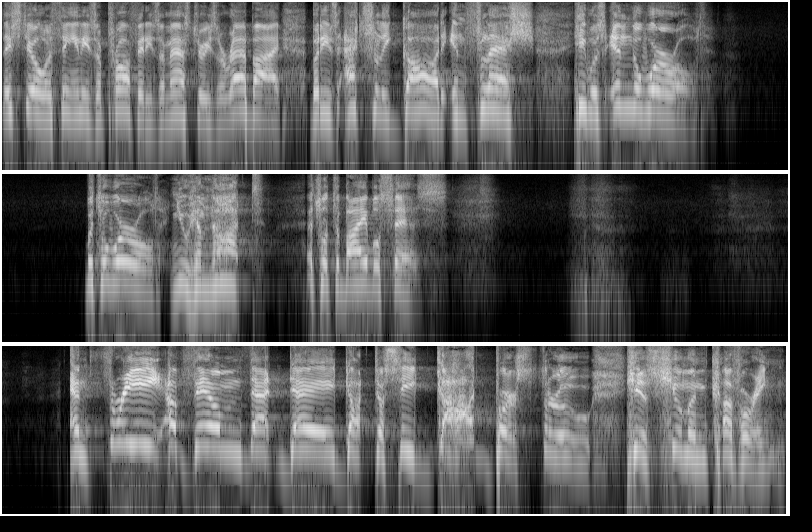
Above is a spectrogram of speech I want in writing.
They still are thinking he's a prophet, he's a master, he's a rabbi, but he's actually God in flesh. He was in the world, but the world knew him not. That's what the Bible says. And three of them that day got to see God burst through his human covering.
